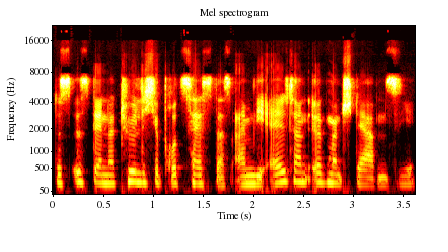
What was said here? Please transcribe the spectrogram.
Das ist der natürliche Prozess, dass einem die Eltern irgendwann sterben sie.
